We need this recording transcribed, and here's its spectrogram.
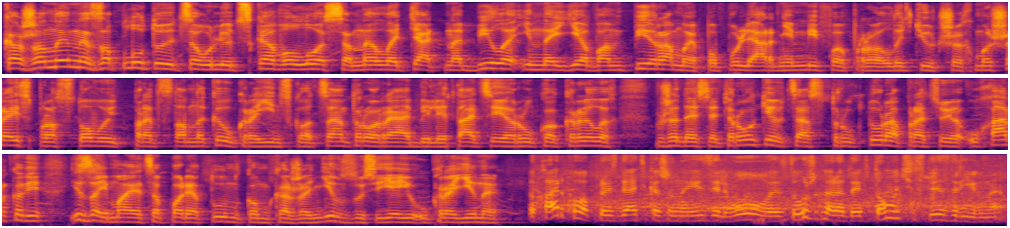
Кажани не заплутуються у людське волосся, не летять на біле і не є вампірами. Популярні міфи про летючих мишей спростовують представники Українського центру реабілітації рукокрилих. Вже 10 років ця структура працює у Харкові і займається порятунком кажанів з усієї України. До Харкова приїздять кажани зі Львова, з Ужгорода, і в тому числі з Рівне.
